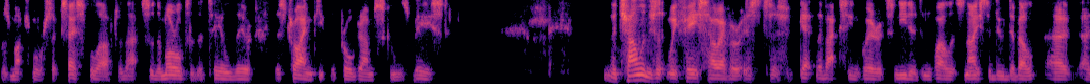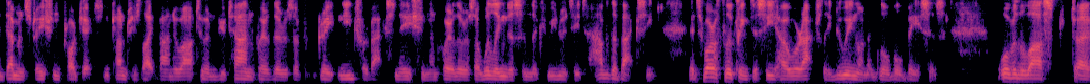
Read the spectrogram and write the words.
was much more successful after that. So the moral to the tale there is try and keep the program schools-based. The challenge that we face, however, is to get the vaccine where it's needed. And while it's nice to do develop, uh, demonstration projects in countries like Vanuatu and Bhutan, where there is a great need for vaccination and where there is a willingness in the community to have the vaccine, it's worth looking to see how we're actually doing on a global basis. Over the last uh,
